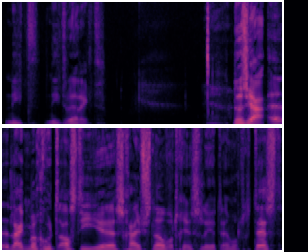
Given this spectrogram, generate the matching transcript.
niet, niet werkt. Ja. Dus ja, het lijkt me goed als die schijf snel wordt geïnstalleerd en wordt getest.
